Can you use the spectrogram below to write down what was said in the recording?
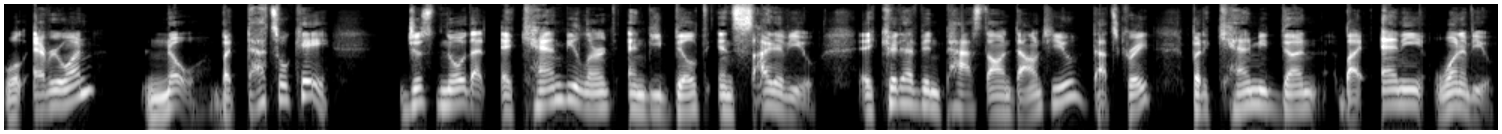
Will everyone? No, but that's okay. Just know that it can be learned and be built inside of you. It could have been passed on down to you. That's great, but it can be done by any one of you.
